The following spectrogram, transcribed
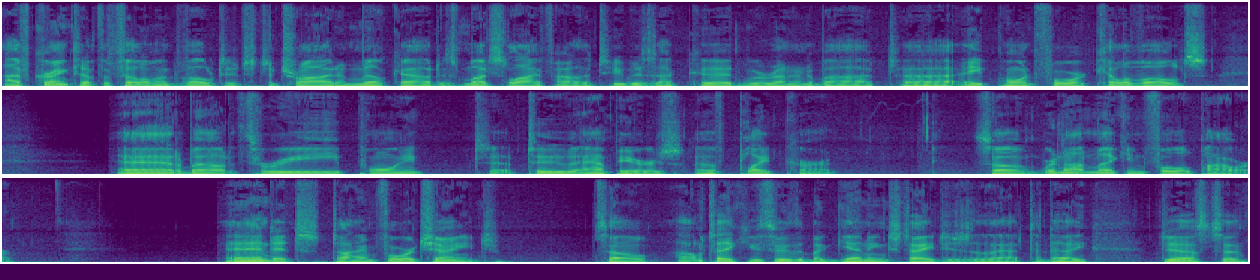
I've cranked up the filament voltage to try to milk out as much life out of the tube as I could. We're running about uh, 8.4 kilovolts at about 3.2 amperes of plate current. So we're not making full power. And it's time for a change. So I'll take you through the beginning stages of that today just to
